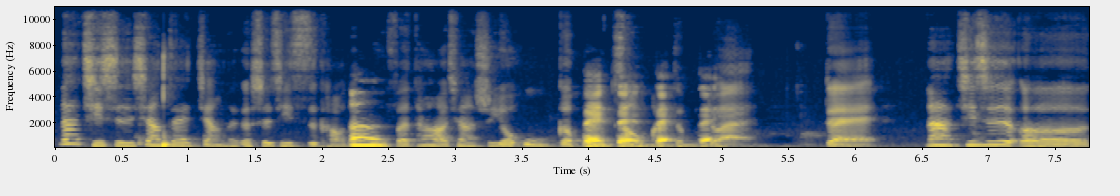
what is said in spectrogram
那其实像在讲那个设计思考的部分，嗯、它好像是有五个步骤嘛，对，对，对，对不对？对。那其实呃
